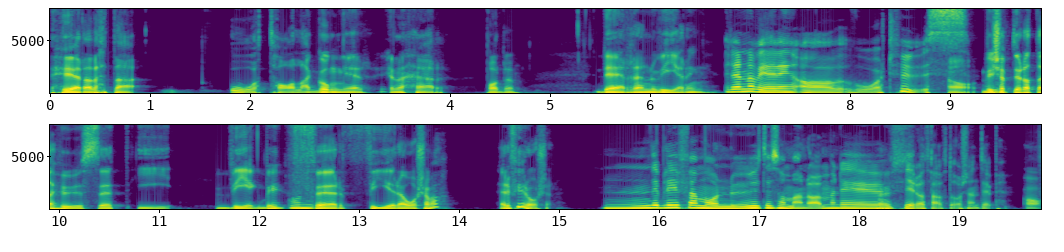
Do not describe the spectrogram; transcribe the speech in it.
höra detta åtala gånger i den här podden. Det är renovering. Renovering av vårt hus. Ja, vi köpte detta huset i Vegby för fyra år sedan va? Är det fyra år sedan? Mm, det blir fem år nu till sommaren då, men det är just. fyra och ett halvt år sedan typ. Ja.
